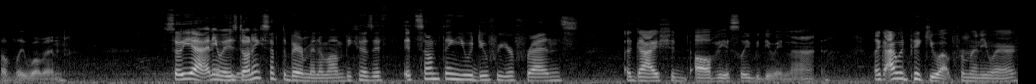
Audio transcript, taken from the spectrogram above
Lovely woman. So yeah, anyways, don't accept the bare minimum because if it's something you would do for your friends, a guy should obviously be doing that. Like I would pick you up from anywhere.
